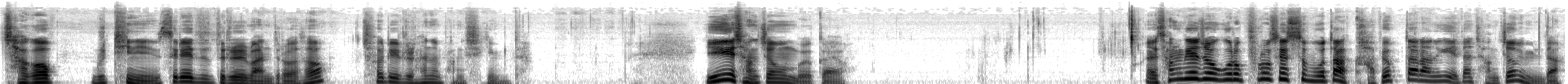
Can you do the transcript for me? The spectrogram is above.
작업 루틴인 스레드들을 만들어서 처리를 하는 방식입니다. 이의 장점은 뭘까요? 네, 상대적으로 프로세스보다 가볍다라는 게 일단 장점입니다.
